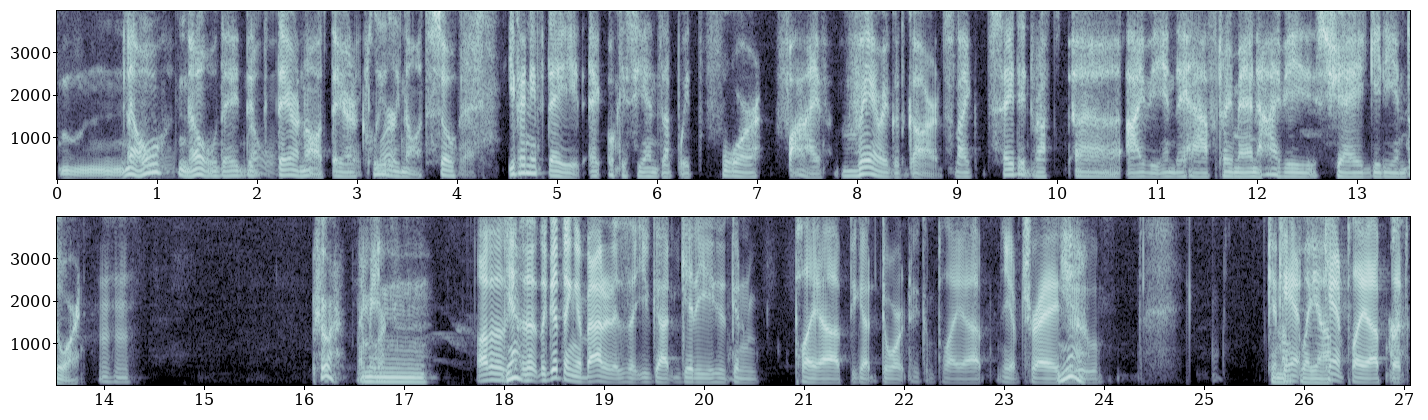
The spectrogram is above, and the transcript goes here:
mm, no, no, they they, they are not. They are clearly not. So even if they eh, OKC ends up with four, five very good guards, like say they draft uh, Ivey and they have Tre Mann, Ivey, Shai, Giddey, and Dort. Sure, I mean, a lot of those. Yeah. The, the good thing about it is that you've got Giddey who can play up. You got Dort who can play up. You have Tre Yeah. who cannot can't play up. can't play up, but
